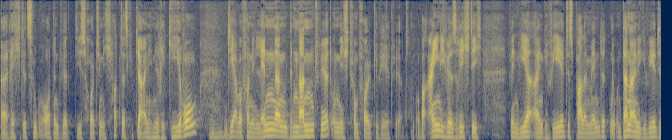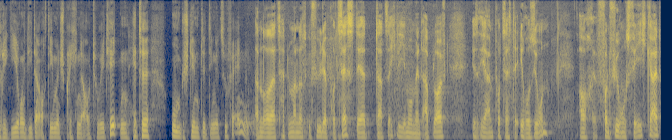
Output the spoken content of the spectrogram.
äh, Rechte zugeordnet wird, die es heute nicht hat. Es gibt ja eigentlich eine Regierung, mhm. die aber von den Ländern benannt wird und nicht vom Volk gewählt wird. Aber eigentlich wäre es richtig, wenn wir ein gewähltes Parlament hätten und dann eine gewählte Regierung, die dann auch dementsprechende Autoritäten hätte um bestimmte Dinge zu verändern. Andererseits hatte man das Gefühl, der Prozess, der tatsächlich im Moment abläuft, ist eher ein Prozess der Erosion auch von Führungsfähigkeit.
